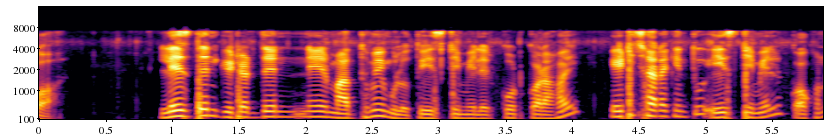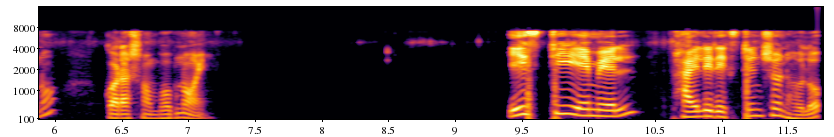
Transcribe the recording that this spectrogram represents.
ক। লেস দেন গ্রেটার দেনের মাধ্যমে মূলত এইচটিএমএল এর কোড করা হয়। এটি ছাড়া কিন্তু এইচটিএমএল কখনো করা সম্ভব নয়। এইচটিএমএল ফাইলের এক্সটেনশন হলো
